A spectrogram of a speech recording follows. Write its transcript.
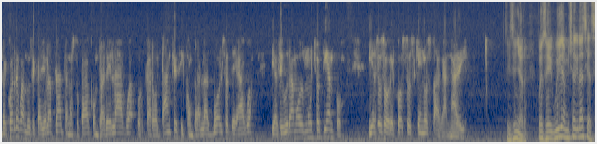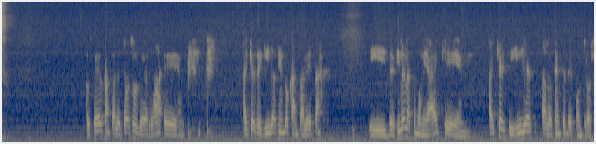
Recuerde cuando se cayó la planta, nos tocaba comprar el agua por tanques y comprar las bolsas de agua y así duramos mucho tiempo. Y esos sobrecostos, ¿quién los paga? Nadie. Sí, señor. Pues eh, William, muchas gracias. a ustedes cantaletosos, de verdad, eh, hay que seguir haciendo cantaleta y decirle a la comunidad que hay que exigirles a los entes de control.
